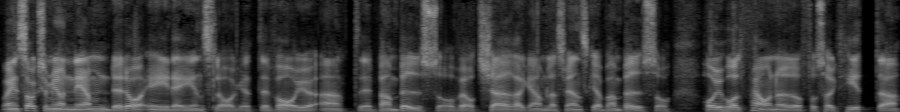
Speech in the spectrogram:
Och en sak som jag nämnde då i det inslaget, det var ju att eh, Bambuser, vårt kära gamla svenska Bambuser, har ju hållit på nu och försökt hitta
